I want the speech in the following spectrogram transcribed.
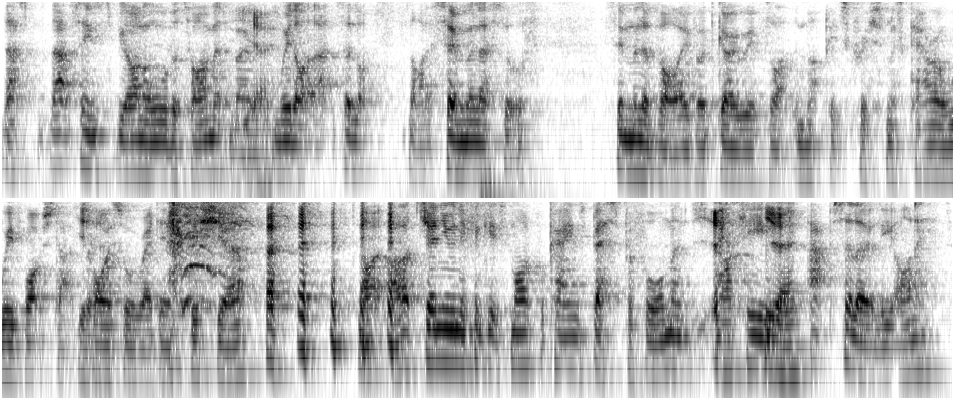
that's that seems to be on all the time at the moment. Yeah. We like that's a lot like similar sort of similar vibe. I'd go with like the Muppets Christmas Carol. We've watched that Yeah. twice already this year. like, I genuinely think it's Michael Caine's best performance. Like he was Yeah. absolutely on it.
